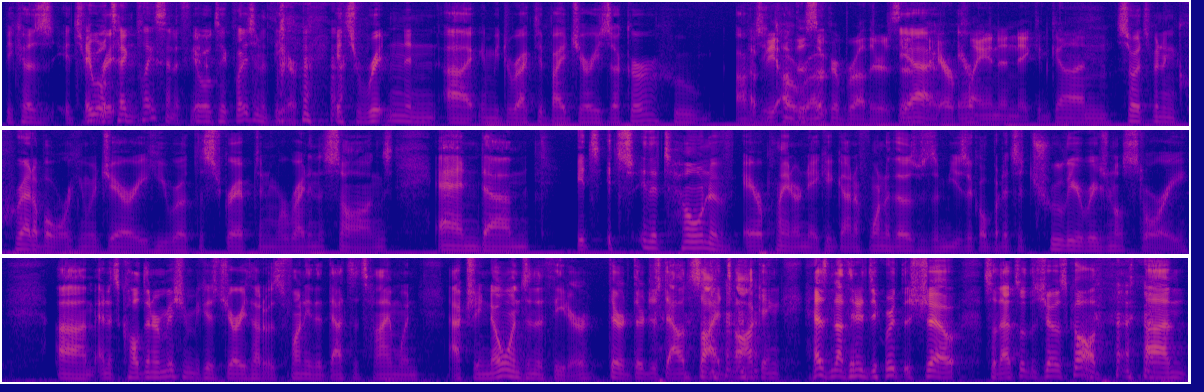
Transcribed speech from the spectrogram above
because it's It will written- take place in a theater. It will take place in a theater. it's written and uh, to be directed by Jerry Zucker, who of obviously the, of the Zucker brothers of Yeah, Air- Airplane and Naked Gun So it's been incredible working with Jerry. He wrote the script, and we're writing the songs. And um, it's it's in the tone of Airplane or Naked Gun, if one of those was a musical, but it's a truly original story. Um, and it's called Intermission because Jerry thought it was funny that that's a time when actually no one's in the theater. They're they're just outside talking. It has nothing to do with the show. So that's what the show's called. Um,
